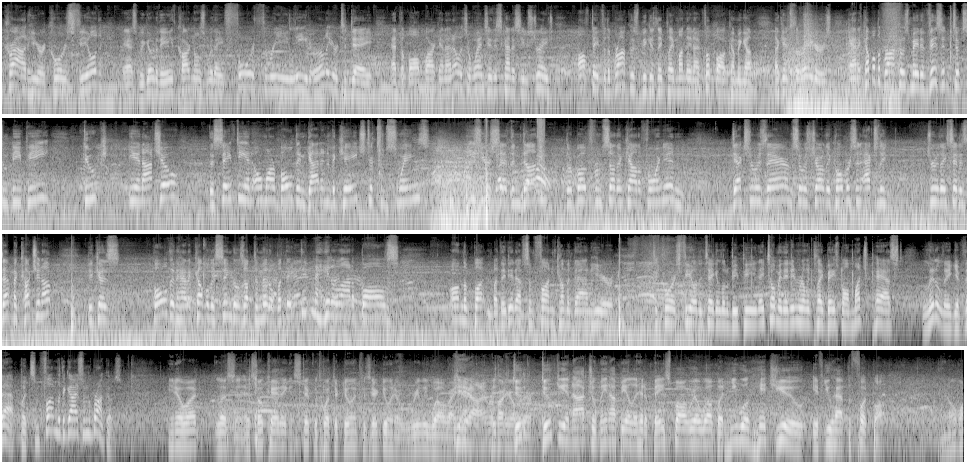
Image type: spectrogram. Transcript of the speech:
crowd here at Coors Field as we go to the eighth Cardinals with a 4-3 lead earlier today at the ballpark. And I know it's a Wednesday. This kind of seems strange. Off day for the Broncos because they play Monday Night Football coming up against the Raiders. And a couple of the Broncos made a visit and took some BP Duke Ihenacho the safety and Omar Bolden got into the cage took some swings. Easier said than done. They're both from Southern California and Dexter was there and so was Charlie Culberson. Actually Drew, they said, is that McCutchen up? Because Bolden had a couple of singles up the middle, but they didn't hit a lot of balls on the button, but they did have some fun coming down here to Coors Field and take a little BP. They told me they didn't really play baseball much past Little League, if that, but some fun with the guys from the Broncos. You know what? Listen, it's okay. They can stick with what they're doing because they're doing it really well right yeah, now. Yeah, everybody Duke, over there. Duke Ihenacho may not be able to hit a baseball real well, but he will hit you if you have the football. And Omar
